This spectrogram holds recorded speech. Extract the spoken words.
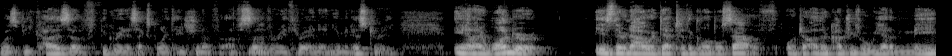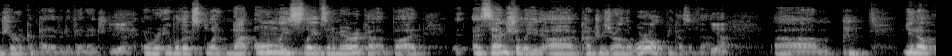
was because of the greatest exploitation of, of slavery through in, in human history. And I wonder, is there now a debt to the global south or to other countries where we had a major competitive advantage Yeah. and we're able to exploit not only slaves in America, but essentially uh, countries around the world because of that? Yeah, You know,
